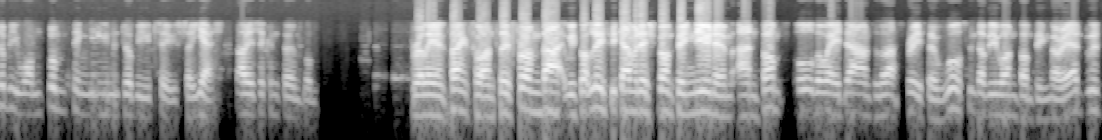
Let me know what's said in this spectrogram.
W1 bumping Newnham W2. So yes, that is a confirmed bump. Brilliant, thanks Juan. So from that, we've got Lucy Cavendish bumping Newnham and bumps all the way down to the last three. So Wolfson W1 bumping Murray Edwards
